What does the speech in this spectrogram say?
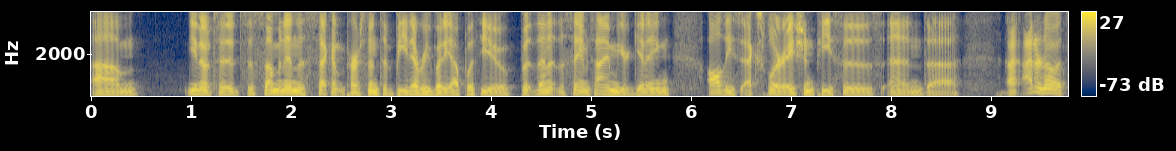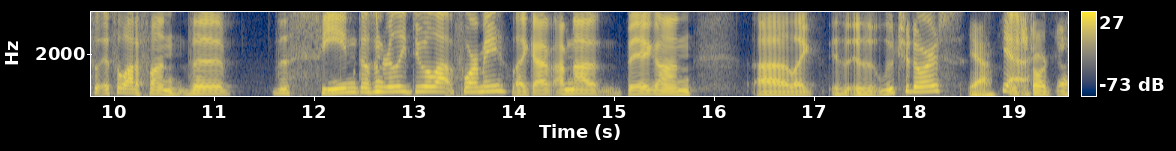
Um, you know, to to summon in the second person to beat everybody up with you, but then at the same time you're getting all these exploration pieces, and uh, I, I don't know, it's it's a lot of fun. the The scene doesn't really do a lot for me. Like I, I'm not big on uh like is is it luchadors? Yeah. Yeah, Luchador, yeah.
